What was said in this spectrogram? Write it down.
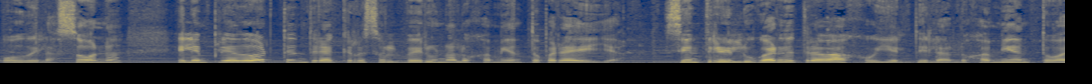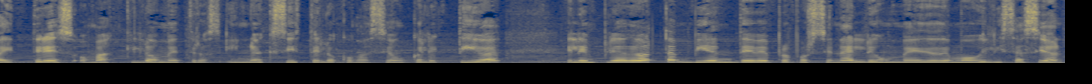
o de la zona, el empleador tendrá que resolver un alojamiento para ella. Si entre el lugar de trabajo y el del alojamiento hay tres o más kilómetros y no existe locomoción colectiva, el empleador también debe proporcionarle un medio de movilización.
